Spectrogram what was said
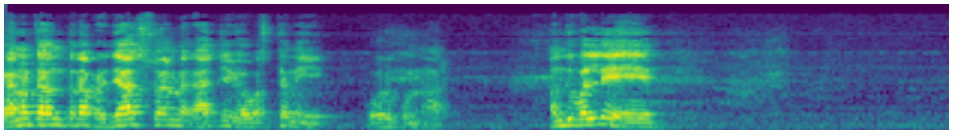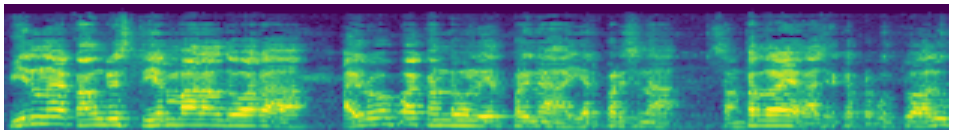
గణతంత్ర ప్రజాస్వామ్య రాజ్య వ్యవస్థని కోరుకున్నారు. అందువల్లే వీన్నా కాంగ్రెస్ తీర్మానాల ద్వారా ఐరోపా ఖండంలో ఏర్పడిన ఏర్పరిచిన సంప్రదాయ రాజరిక ప్రభుత్వాలు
